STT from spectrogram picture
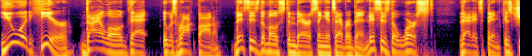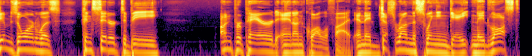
you would hear dialogue that it was rock bottom. This is the most embarrassing it's ever been. This is the worst that it's been because Jim Zorn was considered to be unprepared and unqualified. And they'd just run the swinging gate and they'd lost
